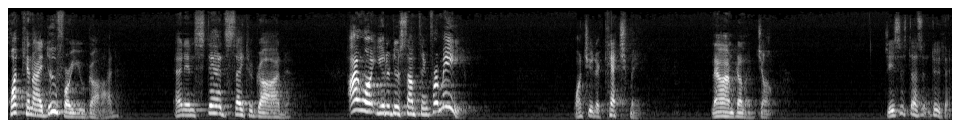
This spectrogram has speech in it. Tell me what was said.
what can I do for you, God? And instead say to God, I want you to do something for me. I want you to catch me. Now I'm going to jump. Jesus doesn't do that.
